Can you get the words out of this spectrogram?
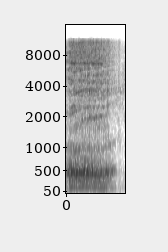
Oh.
